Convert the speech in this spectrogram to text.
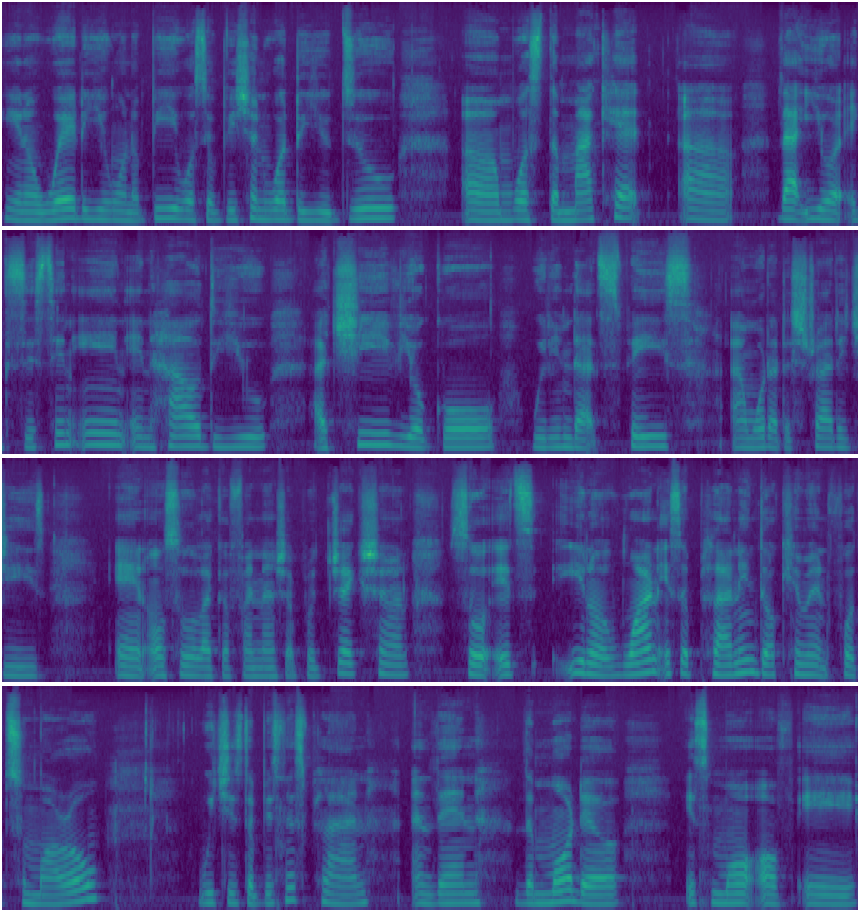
you know, where do you want to be? What's your vision? What do you do? Um, what's the market uh, that you're existing in? And how do you achieve your goal within that space? And what are the strategies? And also, like a financial projection. So, it's, you know, one is a planning document for tomorrow, which is the business plan. And then the model it's more of a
